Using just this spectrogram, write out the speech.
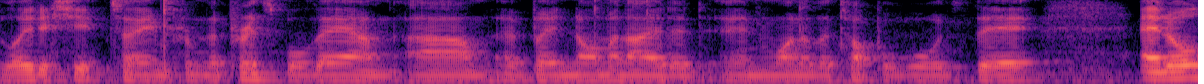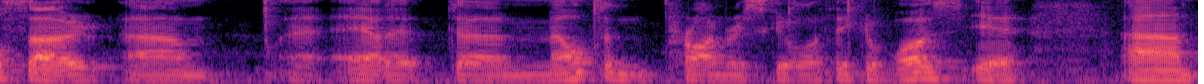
leadership team from the principal down um, have been nominated in one of the top awards there. And also um, uh, out at uh, Melton Primary School, I think it was, yeah, um,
